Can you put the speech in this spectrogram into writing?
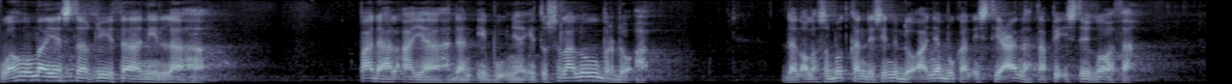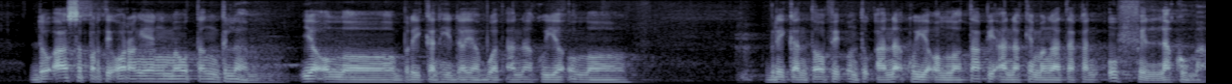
wahuma yastaghithanillaha padahal ayah dan ibunya itu selalu berdoa. Dan Allah sebutkan di sini doanya bukan isti'anah tapi istighatsah doa seperti orang yang mau tenggelam. Ya Allah berikan hidayah buat anakku ya Allah. Berikan taufik untuk anakku ya Allah. Tapi anaknya mengatakan uffil lakuma.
